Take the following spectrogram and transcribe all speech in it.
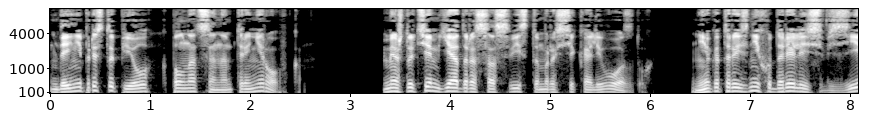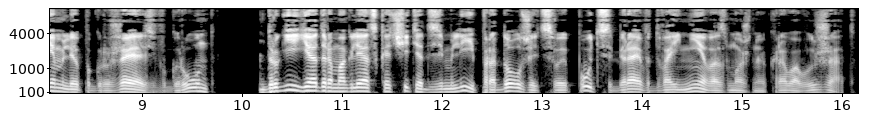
Да и не приступил к полноценным тренировкам. Между тем ядра со свистом рассекали воздух. Некоторые из них ударялись в землю, погружаясь в грунт. Другие ядра могли отскочить от земли и продолжить свой путь, собирая вдвойне возможную кровавую жатву.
